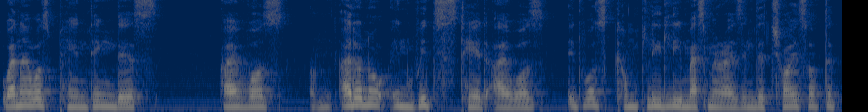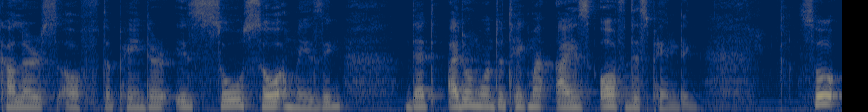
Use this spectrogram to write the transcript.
when I was painting this, I was, um, I don't know in which state I was it was completely mesmerizing. The choice of the colors of the painter is so so amazing that I don't want to take my eyes off this painting. So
